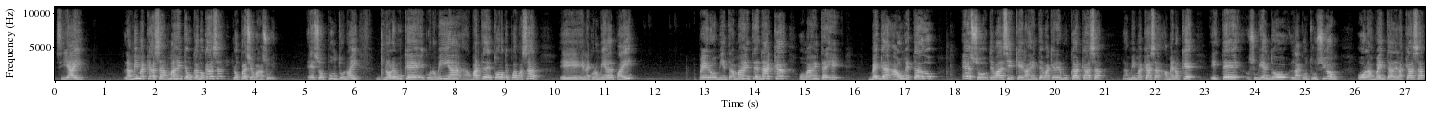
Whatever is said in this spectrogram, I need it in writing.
si hay las mismas casas, más gente buscando casas, los precios van a subir. Eso es punto. No hay, no le busque economía, aparte de todo lo que pueda pasar eh, en la economía del país. Pero mientras más gente nazca o más gente eh, venga a un estado, eso te va a decir que la gente va a querer buscar casa, las mismas casas, a menos que esté subiendo la construcción o las ventas de las casas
